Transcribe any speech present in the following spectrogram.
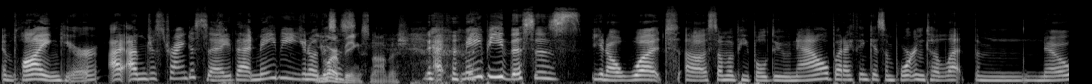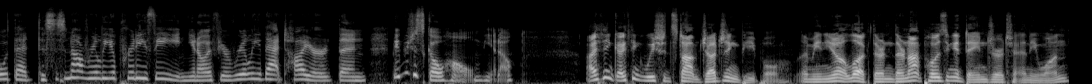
implying here. I, I'm just trying to say that maybe you know you are is being snobbish. I- maybe this is you know what uh, some of people do now but i think it's important to let them know that this is not really a pretty scene you know if you're really that tired then maybe just go home you know I think I think we should stop judging people. I mean, you know, look, they're they're not posing a danger to anyone.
